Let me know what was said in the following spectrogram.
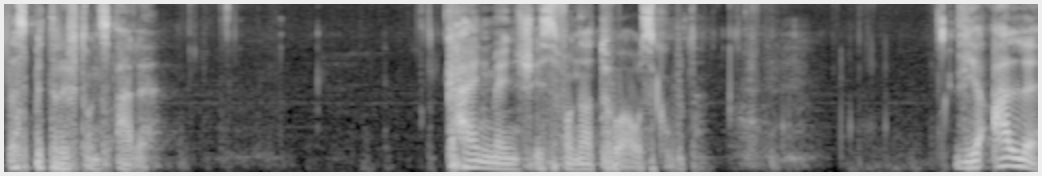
Das betrifft uns alle. Kein Mensch ist von Natur aus gut. Wir alle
